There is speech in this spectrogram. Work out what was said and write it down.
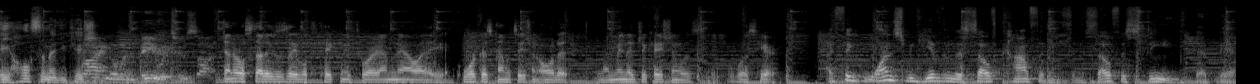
a wholesome education. Triangle and B with two sides. General Studies was able to take me to where I am now, a workers' compensation audit. My main education was, was here. I think once we give them the self-confidence and the self-esteem that they're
